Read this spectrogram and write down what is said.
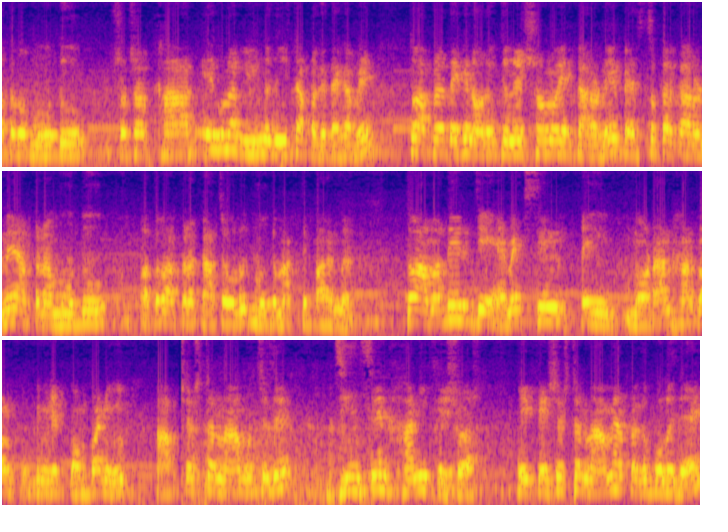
অথবা মধু, শশার খাদ এগুলো বিভিন্ন জিনিসটা আপনাকে দেখাবে। তো আপনারা দেখেন অনেকজনের সময়ের কারণে, ব্যস্ততার কারণে আপনারা মধু অথবা আপনারা কাঁচা হলুদ মধু মাখতে পারেন না। তো আমাদের যে এমএক্সিন এই মডার্ন হার্বাল লিমিটেড কোম্পানি আপসেসটার নাম হচ্ছে যে জিনসেন হানি ফেস ওয়াশ এই ফেস ওয়াশটার নামে আপনাকে বলে দেয়,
